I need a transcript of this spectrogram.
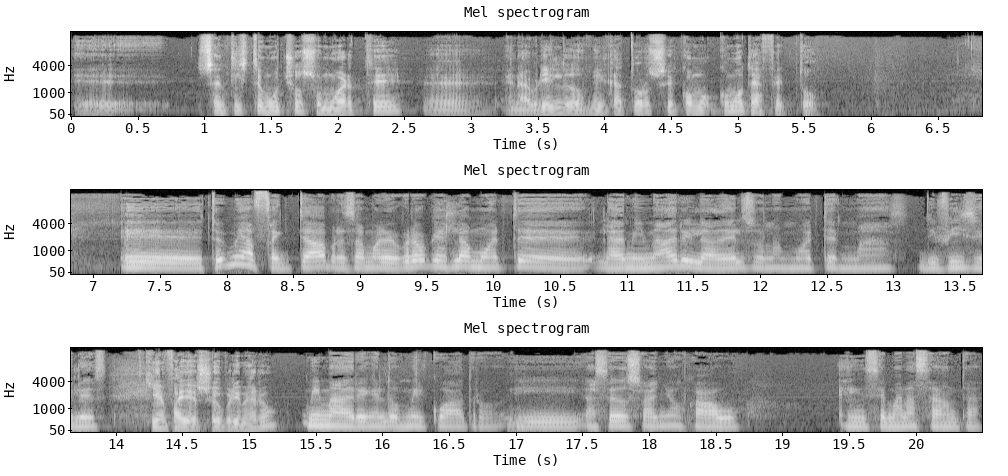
Eh, ¿Sentiste mucho su muerte eh, en abril de 2014? ¿Cómo, cómo te afectó? Eh, estoy muy afectada por esa muerte. Yo creo que es la muerte, la de mi madre y la de él son las muertes más difíciles. ¿Quién falleció primero? Mi madre en el 2004 y hace dos años Gabo, en Semana Santa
